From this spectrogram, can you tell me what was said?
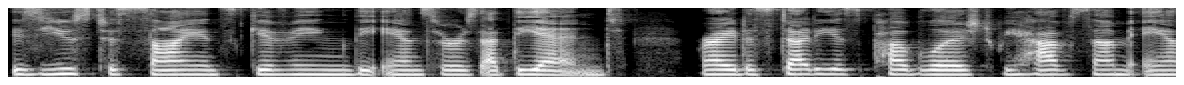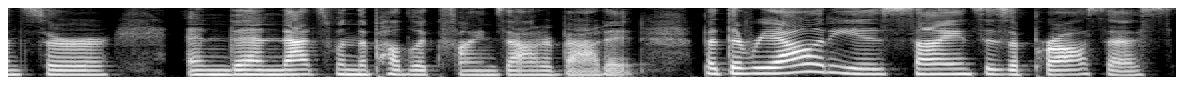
is used to science giving the answers at the end right? A study is published, we have some answer, and then that's when the public finds out about it. But the reality is, science is a process.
